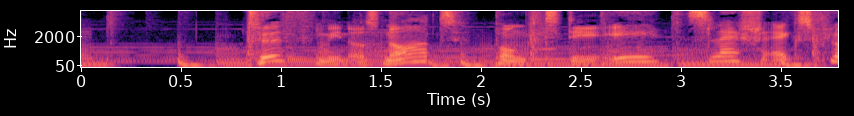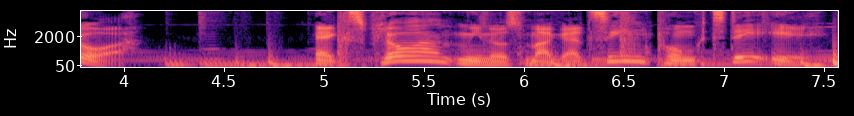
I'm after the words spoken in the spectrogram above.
tüv-nord.de slash explore. explore-magazin.de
